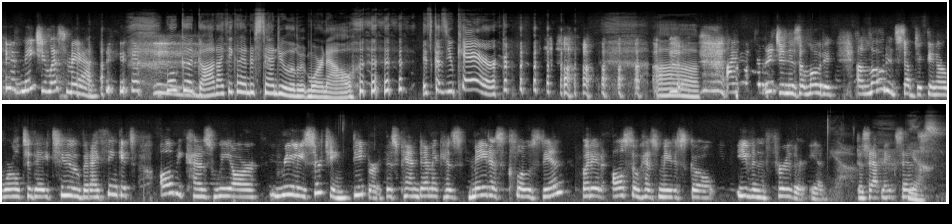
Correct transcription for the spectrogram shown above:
it makes you less mad. well, good God, I think I understand you a little bit more now. It's because you care. Ah. I know religion is a loaded, a loaded subject in our world today too, but I think it's all because we are really searching deeper. This pandemic has made us closed in, but it also has made us go even further in. Yeah. Does that make sense? Yes.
